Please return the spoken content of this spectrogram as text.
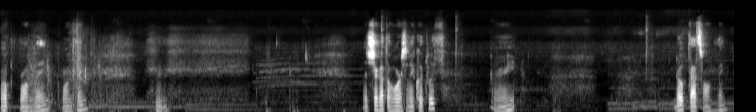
Oh, wrong thing, wrong thing. Hmm. Let's check out the horse I'm equipped with. Alright. Nope, that's the wrong thing.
